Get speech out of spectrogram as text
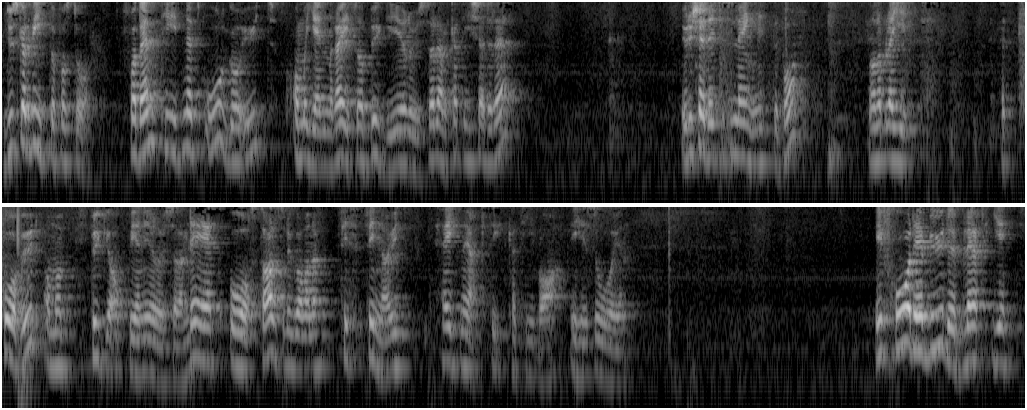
Du skal vite og forstå. Fra den tiden et ord går ut om å gjenreise og bygge Jerusalem, når skjedde det? Jo, det skjedde ikke så lenge etterpå, når det ble gitt et påbud om å bygge opp igjen Jerusalem. Det er et årstall, så det går an å finne ut helt nøyaktig hva tid var i historien. Ifra det budet blir gitt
